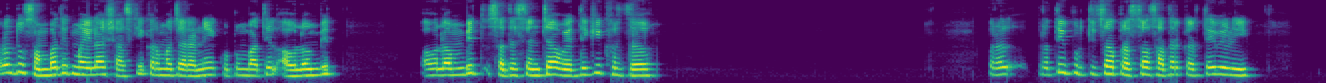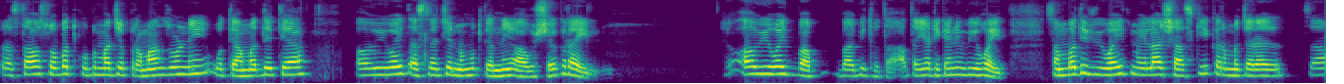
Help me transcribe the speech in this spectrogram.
परंतु संबंधित महिला शासकीय कर्मचाऱ्याने कुटुंबातील अवलंबित अवलंबित सदस्यांच्या वैद्यकीय खर्च प्र प्रतिपूर्तीचा प्रस्ताव सादर करतेवेळी प्रस्तावासोबत कुटुंबाचे प्रमाण जोडणे व त्यामध्ये त्या अविवाहित असल्याचे नमूद करणे आवश्यक राहील. अविवाहित बाब बाबीत होता. आता या ठिकाणी विवाहित. संबंधित विवाहित महिला शासकीय कर्मचाऱ्याचा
